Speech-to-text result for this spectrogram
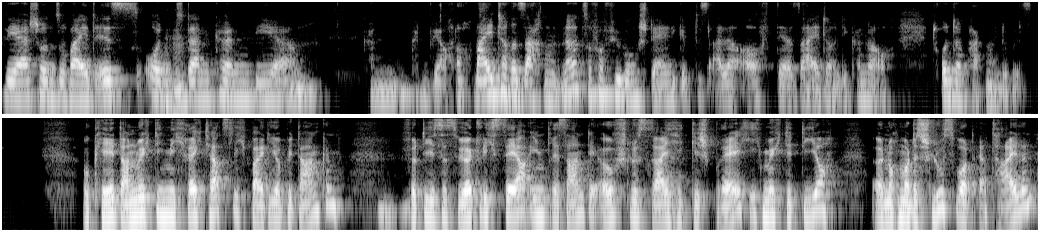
wer schon soweit ist. Und mhm. dann können wir können, können wir auch noch weitere Sachen ne, zur Verfügung stellen. Die gibt es alle auf der Seite und die können wir auch drunter packen, wenn du willst. Okay, dann möchte ich mich recht herzlich bei dir bedanken mhm. für dieses wirklich sehr interessante, aufschlussreiche Gespräch. Ich möchte dir äh, nochmal das Schlusswort erteilen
